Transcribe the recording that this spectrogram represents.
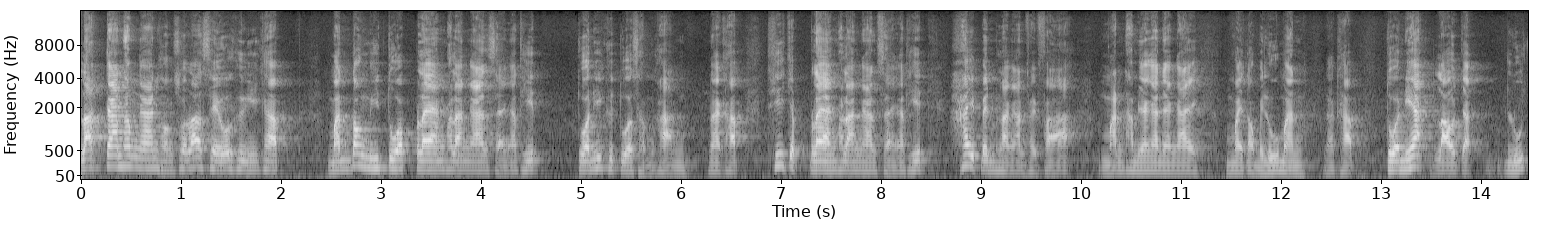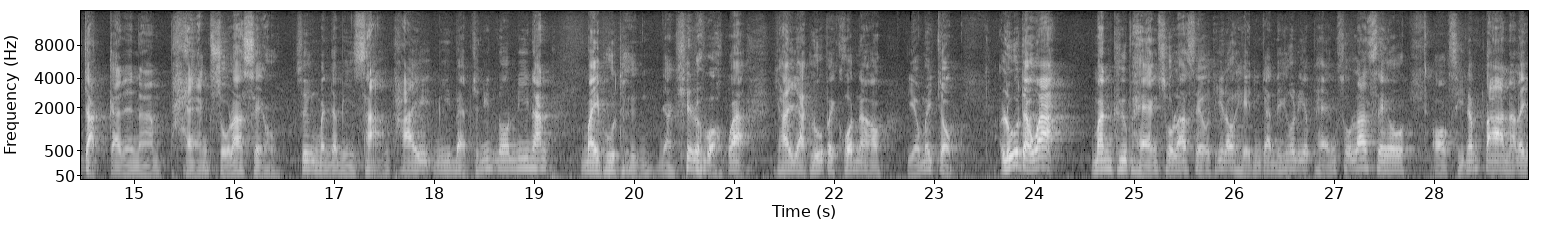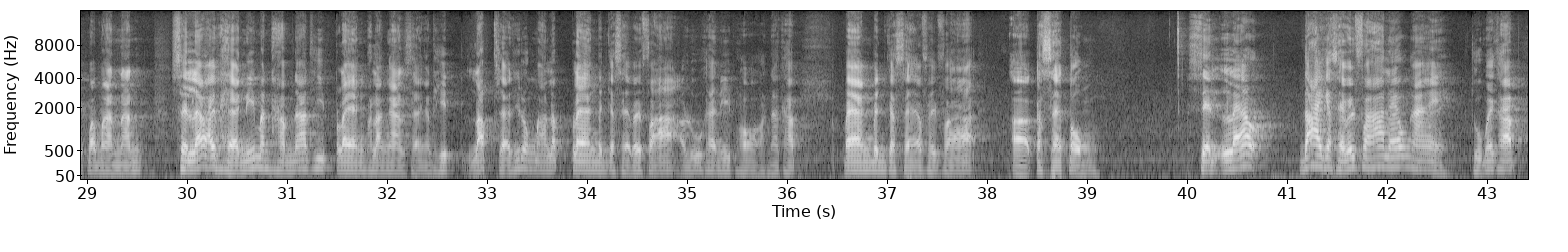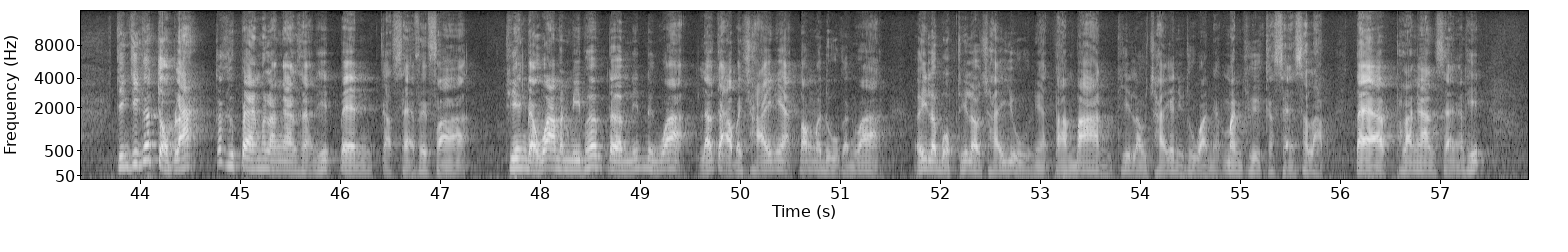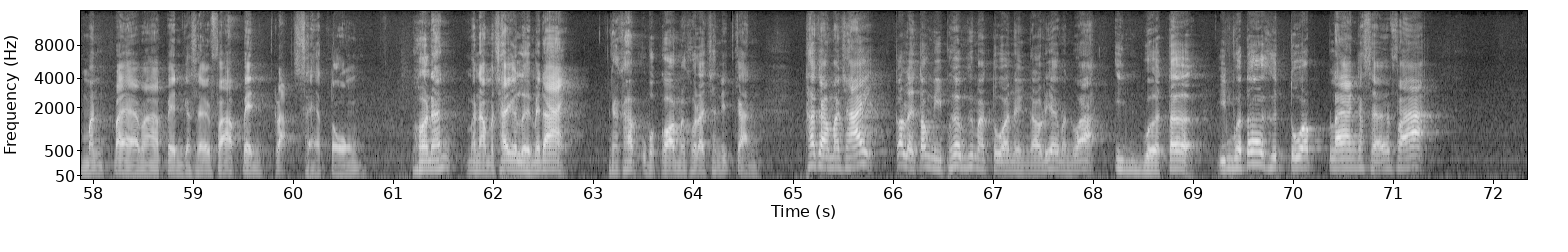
หลักการทำงานของโซลาร์เซลล์ก็คืออย่างนี้ครับ มันต้องมีตัวแปลงพลังงานแสงอาทิตย์ ตัวนี้คือตัวสำคัญนะครับ ที่จะแปลงพลังงานแสงอาทิตย์ ให้เป็นพลังงานไฟฟ้า มันทำยังไงยังไง ไม่ต้องไปรู้มันนะครับ ตัวเนี้ยเราจะรู้จักกันในนามแผงโซลาร์เซลล์ซึ่งมันจะมี3ไทป์มีแบบชนิดโน้นนี้นั้น ไม่พูดถึงอย่างที่เราบอกว่าใครอยากรู้ไปค้นเอา เดี๋ยวไม่จบ รู้แต่ว่า มันคือแผงโซลาร์เซลล์ที่เราเห็นกันที่เขาเรียกแผงโซลาร์เซลล์ออกสีน้ำตาลอะไรประมาณนั้น เสร็จแล้วไอ้แผงนี้มันทำหน้าที่แปลงพลังงานแสงอาทิตย์ รับแสงที่ลงมาแล้วแปลงเป็นกระแสไฟฟ้าเอารู้แค่นี้พอนะครับ แปลงเป็นกระแสไฟฟ้ากระแสตรง เสร็จแล้วได้กระแสไฟฟ้าแล้วไง ถูกไหมครับ จริง ๆ ก็จบละก็คือแปลงพลังงานแสงอาทิตย์เป็นกระแสไฟฟ้า เพียงแต่ว่ามันมีเพิ่มเติมนิดนึงว่า แล้วจะเอาไปใช้เนี่ยต้องมาดูกันว่า เอ้ยระบบที่เราใช้อยู่เนี่ยตามบ้านที่เราใช้กันอยู่ทุกวันเนี่ยมันคือกระแสสลับ แต่พลังงานแสงอาทิตย์ มันแปลมาเป็นกระแสไฟฟ้าเป็นกระแสตรง เพราะนั้นมันเอามาใช้กันเลยไม่ได้นะครับอุปกรณ์มันคนละชนิดกัน ถ้าจะามาใช้ก็เลยต้องมีเพิ่มขึ้นมาตัวหนึ่งเราเรียกมันว่าอินเวอร์เตอร์อินเวอร์เตอร์คือตัวแปลงกระแสไฟฟ้า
